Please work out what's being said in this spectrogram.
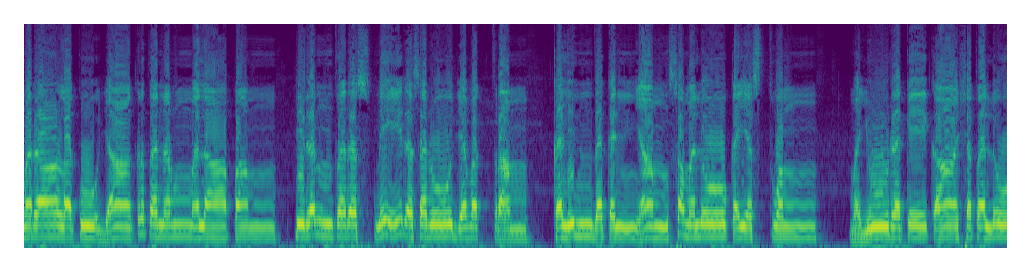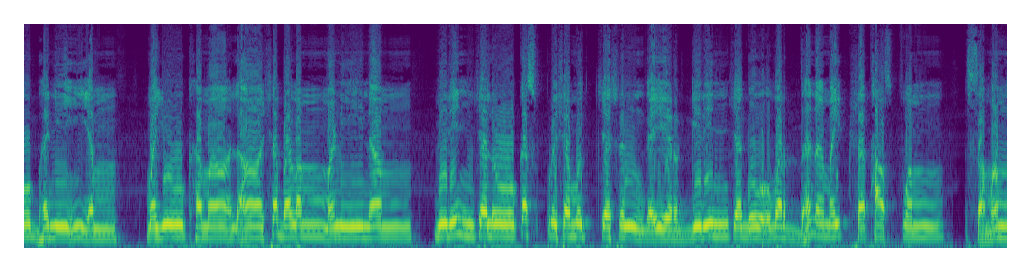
निर्मलापाम् मराळकूजाकृत निर्मलापाम् निरन्तर स्मेर सरोजवक्त्राम् कलिन्द कन्याम् समलोकयस्त्वम् मयूरकेकाशतलोभनीयम् मयूखमालाशबलम् मणीनाम् विरिञ्च लोकस्पृशमुच्च शृङ्गैर्गिरिञ्च गोवर्धनमैक्षथास्त्वम् समम्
